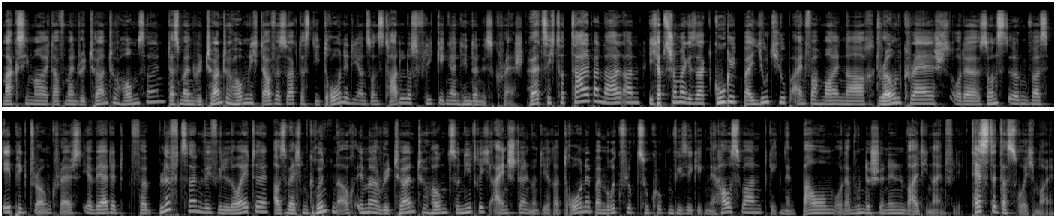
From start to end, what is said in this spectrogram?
maximal darf mein Return to Home sein, dass mein Return to Home nicht dafür sorgt, dass die Drohne, die ansonsten tadellos fliegt, gegen ein Hindernis crasht. Hört sich total banal an. Ich habe es schon mal gesagt, googelt bei YouTube einfach mal nach Drone Crashs oder sonst irgendwas, Epic Drone Crashs. Ihr werdet verblüfft sein, wie viele Leute, aus welchen Gründen auch immer, Return to Home zu niedrig einstellen und ihrer Drohne Drohne beim Rückflug zugucken, wie sie gegen eine Hauswand, gegen einen Baum oder wunderschön in den Wald hineinfliegt. Testet das ruhig mal.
